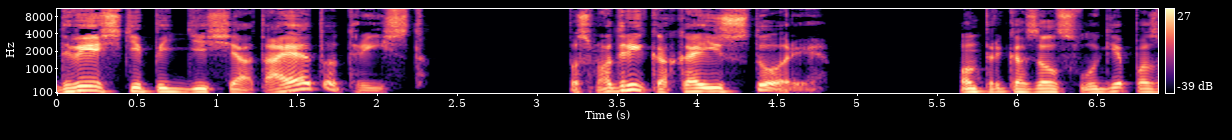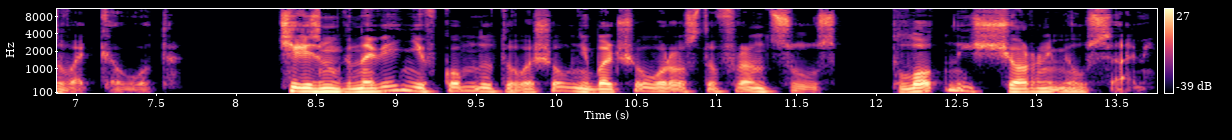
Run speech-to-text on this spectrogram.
250, а это 300. Посмотри, какая история. Он приказал слуге позвать кого-то. Через мгновение в комнату вошел небольшого роста француз, плотный, с черными усами.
